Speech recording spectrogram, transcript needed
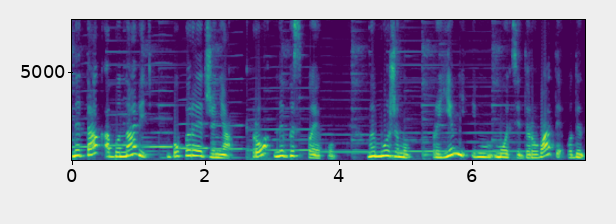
не так або навіть попередження про небезпеку. Ми можемо приємні емоції дарувати один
